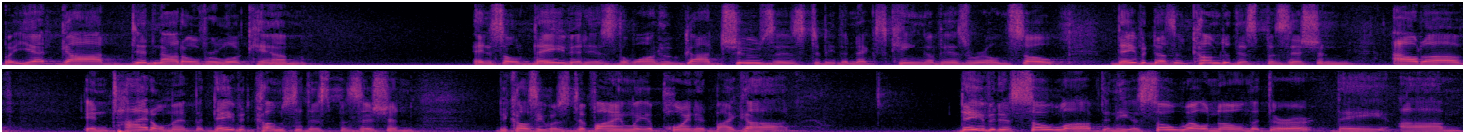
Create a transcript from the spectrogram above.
But yet God did not overlook him. And so David is the one who God chooses to be the next king of Israel. And so David doesn't come to this position out of entitlement, but David comes to this position because he was divinely appointed by God. David is so loved and he is so well known that there are, they um,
